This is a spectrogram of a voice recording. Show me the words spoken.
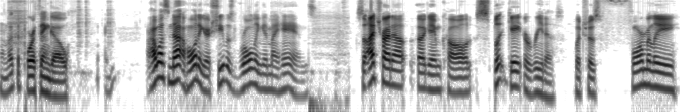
And let the poor thing go. I was not holding her; she was rolling in my hands. So I tried out a game called Splitgate Arena, which was formerly,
